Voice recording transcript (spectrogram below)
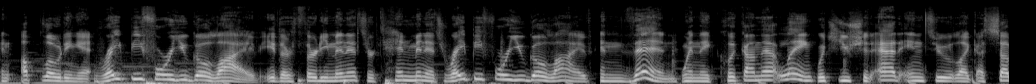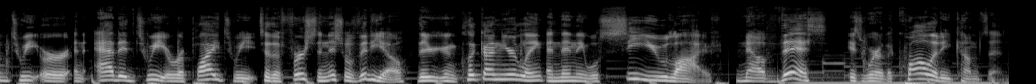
and uploading it right before you go live, either 30 minutes or 10 minutes right before you go live. And then when they click on that link, which you should add into like a subtweet or an added tweet or reply tweet to the first initial video, they're to click on your link link and then they will see you live. Now this is where the quality comes in.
